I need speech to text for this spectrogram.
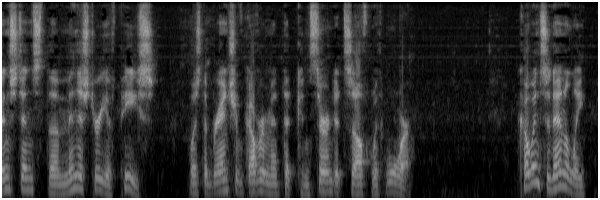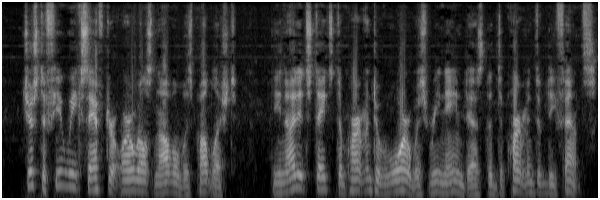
instance, the Ministry of Peace was the branch of government that concerned itself with war. Coincidentally, just a few weeks after Orwell's novel was published, the United States Department of War was renamed as the Department of Defense,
